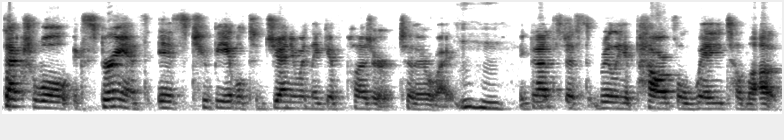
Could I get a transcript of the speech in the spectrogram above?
sexual experience is to be able to genuinely give pleasure to their wife. Mm-hmm. Like that's just really a powerful way to love.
